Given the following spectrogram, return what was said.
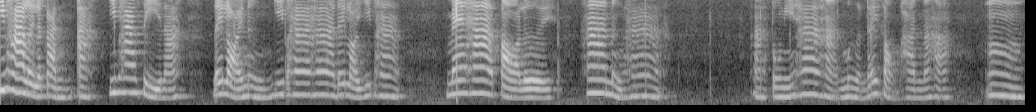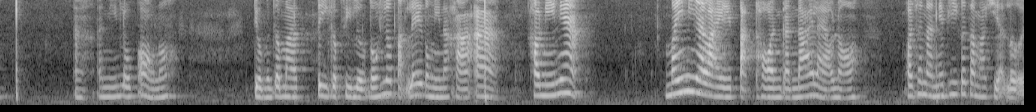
ยี่ห้าเลยละกัน อะยี่ห้าสี่นะ ได้ร้อยหนึ่งยี่ห้าห้าได้ร้อยยี่ห้าแม่ห้าต่อเลยห้าหนึ่งห้า อะตรงนี้ห้าหารหมื่นได้สองพันนะคะ อืม อะ อันนี้ลบออกเนาะ เดี๋ยวมันจะมาตีกับสีเหลืองตรงที่เราตัดเลขตรงนี้นะคะ อะ คราวนี้เนี่ย ไม่มีอะไรตัดทอนกันได้แล้วเนาะ เพราะฉะนั้นเนี่ยพี่ก็จะมาเขียนเลย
